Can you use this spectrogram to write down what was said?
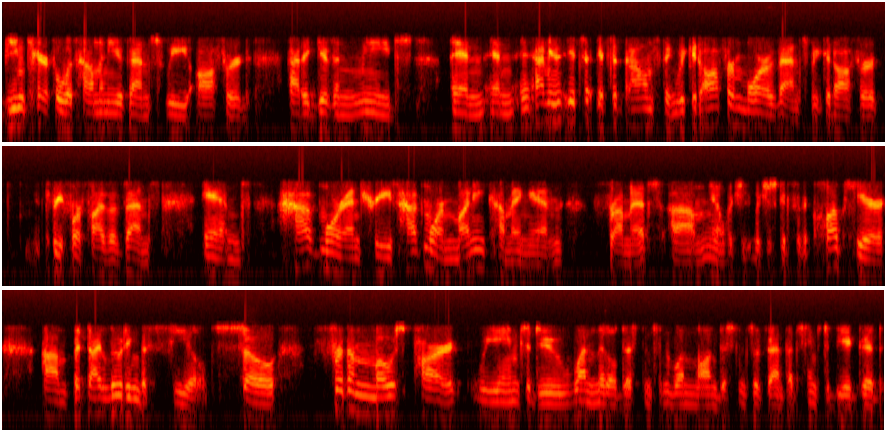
being careful with how many events we offered at a given meet. and and I mean it's a, it's a balance thing. We could offer more events. We could offer three, four, five events, and have more entries, have more money coming in from it. Um, you know, which which is good for the club here, um, but diluting the fields. So for the most part, we aim to do one middle distance and one long distance event. That seems to be a good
